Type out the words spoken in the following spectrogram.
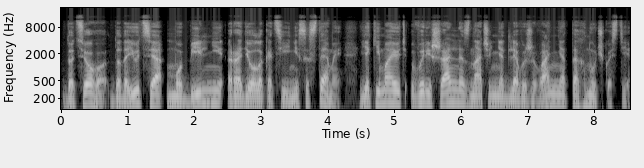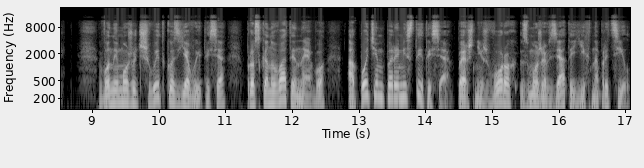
До цього додаються мобільні радіолокаційні системи, які мають вирішальне значення для виживання та гнучкості. Вони можуть швидко з'явитися, просканувати небо, а потім переміститися, перш ніж ворог зможе взяти їх на приціл.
